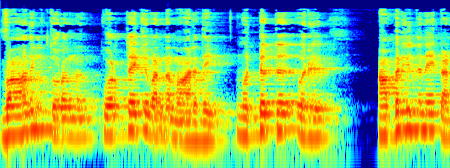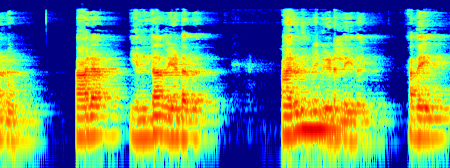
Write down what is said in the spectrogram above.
വാതിൽ തുറന്ന് പുറത്തേക്ക് വന്ന മാലതി മുറ്റത്ത് ഒരു അപരിചിതനെ കണ്ടു. ആരാ? എന്താ വേണ്ടത്? അരുണിന്റെ വീടല്ലേ ഇത്? അതെ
